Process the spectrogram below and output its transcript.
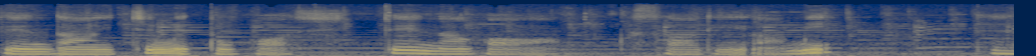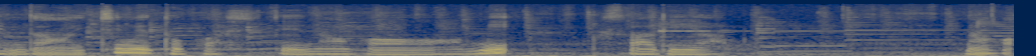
前段1目飛ばして長編み。鎖編み前段1目飛ばして長編み。鎖編み。長編み。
